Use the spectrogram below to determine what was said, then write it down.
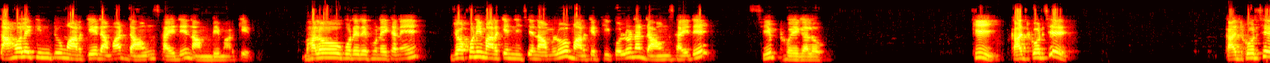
তাহলে কিন্তু মার্কেট আমার ডাউন সাইডে নামবে মার্কেট ভালো করে দেখুন এখানে, যখনই মার্কেট নিচে নামলো মার্কেট কি করল না ডাউন সাইডে শিফট হয়ে গেল। কি, কাজ করছে? কাজ করছে?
